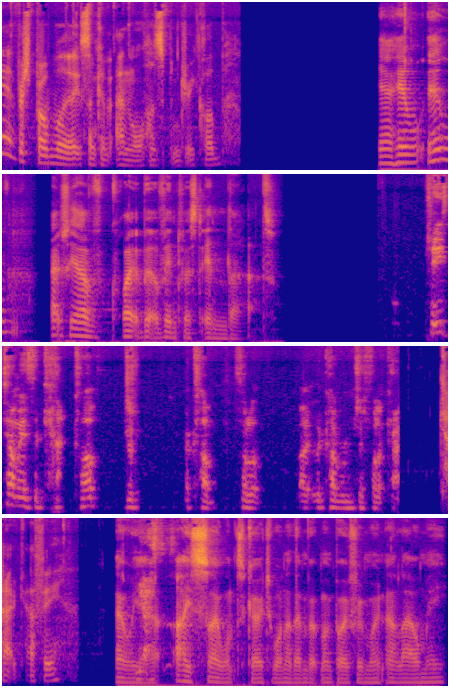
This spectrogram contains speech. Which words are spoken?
Yeah, there's probably like some kind of animal husbandry club. Yeah, he'll he'll actually have quite a bit of interest in that. Please tell me it's a cat club, just a club full of like the club room just full of cats. Cat cafe. Oh yeah, Yes. I so want to go to one of them, but my boyfriend won't allow me.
